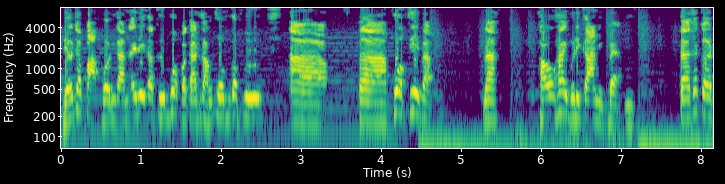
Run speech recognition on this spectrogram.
เดี๋ยวจะปะปนกันไอ้นี่ก็คือพวกประกันสังคมก็คืออ่าอ่าพวกที่แบบนะเขาให้บริการอีกแบบ แต่ถ้าเกิด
